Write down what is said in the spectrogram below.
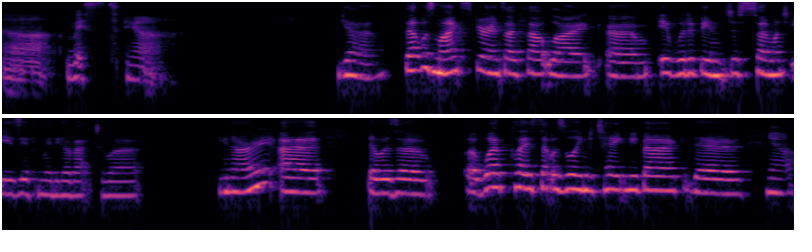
uh missed yeah. Yeah that was my experience. I felt like um it would have been just so much easier for me to go back to work you know? Uh there was a a workplace that was willing to take me back. There yeah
